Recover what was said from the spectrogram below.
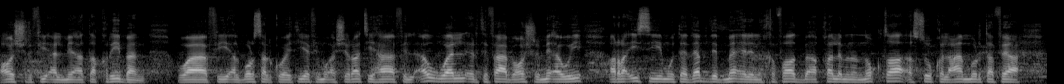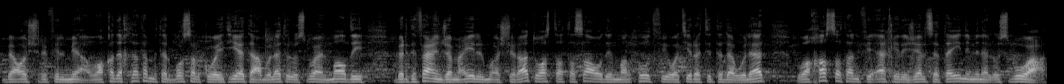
بعشر في المئة تقريبا. وفي البورصة الكويتية في مؤشراتها في الأول ارتفاع بعشر مئوي. الرئيسي متذبذب مائل الانخفاض بأقل من النقطة. السوق العام مرتفع بعشر في المئة. وقد اختتمت البورصة الكويتية تعاملات الأسبوع الماضي بارتفاع جماعي للمؤشرات وسط تصاعد ملحوظ في وتيرة التداولات وخاصة في آخر جلستين من الأسبوع.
